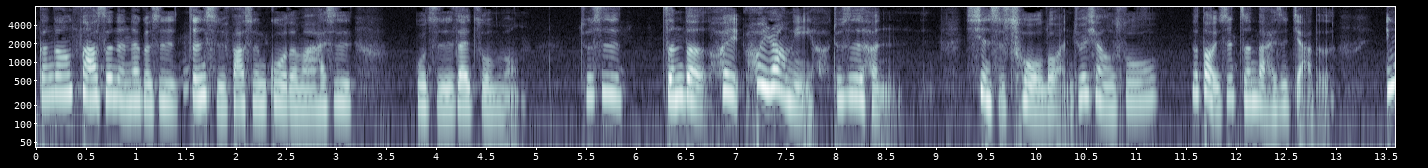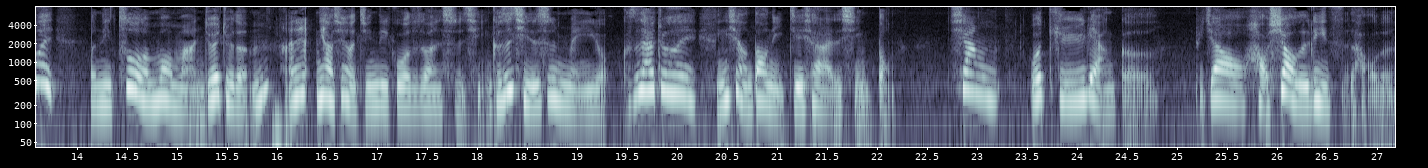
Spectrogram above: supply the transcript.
刚刚发生的那个是真实发生过的吗？还是我只是在做梦？就是真的会会让你就是很现实错乱，就会想说，那到底是真的还是假的？因为你做了梦嘛，你就会觉得，嗯，哎，你好像有经历过这段事情，可是其实是没有，可是它就会影响到你接下来的行动。像我举两个比较好笑的例子好了。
